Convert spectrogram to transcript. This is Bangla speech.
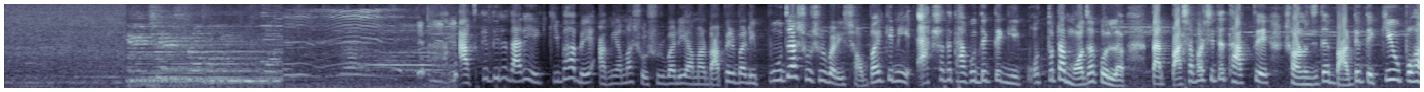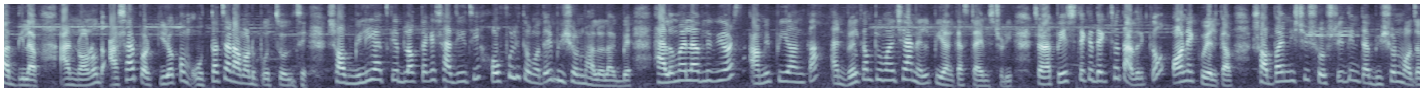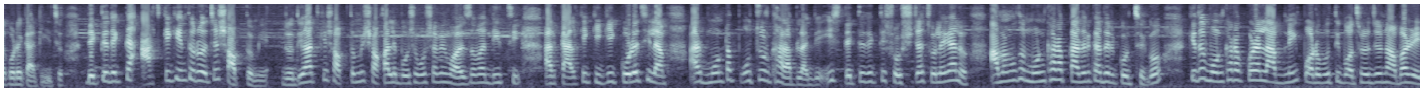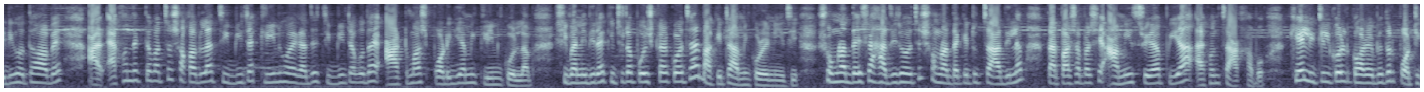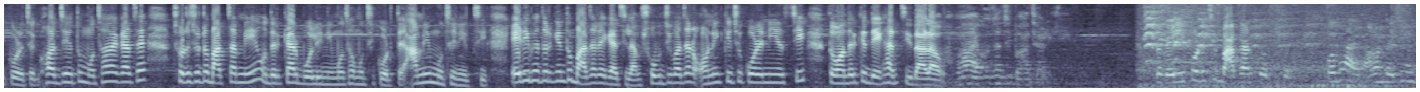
আজকের দিনে দাঁড়িয়ে কীভাবে আমি আমার শ্বশুরবাড়ি, আমার বাপের বাড়ি, পূজা শ্বশুরবাড়ি সবাইকে নিয়ে একসাথে ঠাকুর দেখতে গিয়ে কতটা মজা করলাম। তার পাশাপাশিতে থাকতে স্বর্ণজিতের বার্থডেতে কি উপহার দিলাম আর ননদ আসার পর কীরকম অত্যাচার আমার উপর চলছে, সব মিলিয়ে আজকে ব্লগটাকে সাজিয়েছি। হোপফুলি তোমাদের ভীষণ ভালো লাগবে। হ্যালো মাই লাভলি ভিউয়ার্স আমি Priyanka and welcome to my channel Priyanka's time story যারা পেজ থেকে দেখছ, তাদেরকেও অনেক ওয়েলকাম সবাই নিশ্চয়ই ষষ্ঠীর দিনটা ভীষণ মজা করে কাটিয়েছো। দেখতে দেখতে আজকে কিন্তু রয়েছে সপ্তমী। যদিও আজকে সপ্তমী সকালে বসে বসে আমি ভয়েস ওভার দিচ্ছি, আর কালকে কি কি করেছিলাম, আর মনটা প্রচুর খারাপ লাগছে। ইস, দেখতে দেখতে ষষ্ঠীটা চলে গেল। আমার মতন মন খারাপ কাদের কাদের করছে গো? কিন্তু মন খারাপ করে লাভ নেই। পরবর্তী বছরের জন্য আবার রেডি হতে হবে। আর এখন দেখতে পাচ্ছ, সকালবেলা চিমনিটা ক্লিন হয়ে গেছে। চিমনিটা বোধহয় আট মাস পরে গিয়ে আমি ক্লিন করলাম। শিবানিদিরা কিছুটা পরিষ্কার করেছে আর বাকিটা আমি করে নিয়েছি। সোমনাথ এসে হাজির হয়েছে। সোমনাথ দাকে একটু চা দিলাম। তার পাশাপাশি আমি, শ্রেয়া, প্রিয়া এখন চা খাব। খেয়ে লিটিল গোল্ড ঘরের ভেতর পটি করেছে। ঘর যেহেতু মোছা হয়ে গেছে, ছোট ছোট বাচ্চা মেয়ে, ওদেরকে আর বলিনি মোছামুছি করতে। আমি মুছে নিচ্ছি। এরই ভেতর কিন্তু বাজারে গেছিলাম। সবজি বাজার অনেক কিছু করে নিয়ে এসেছি, তোমাদেরকে দেখাচ্ছি, দাঁড়াও। এখন যাচ্ছি বাজারে তো বাজার করতে।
